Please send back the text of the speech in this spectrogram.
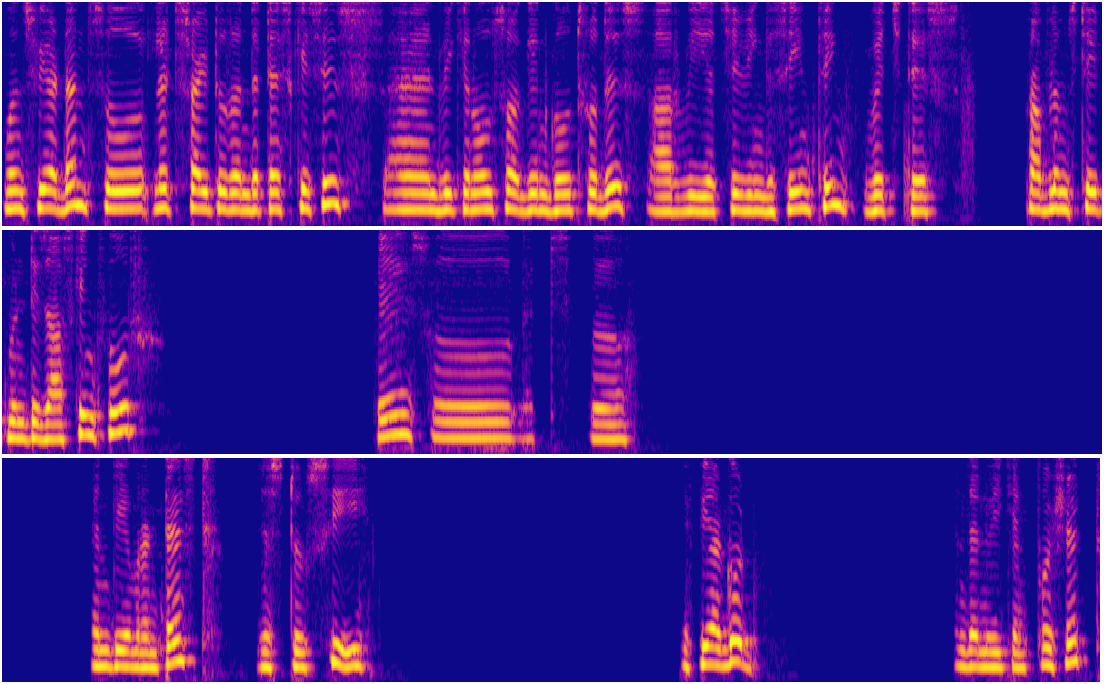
once we are done. So let's try to run the test cases and we can also again go through this. Are we achieving the same thing which this problem statement is asking for? Okay so let's uh, npm run test just to see if we are good. And then we can push it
